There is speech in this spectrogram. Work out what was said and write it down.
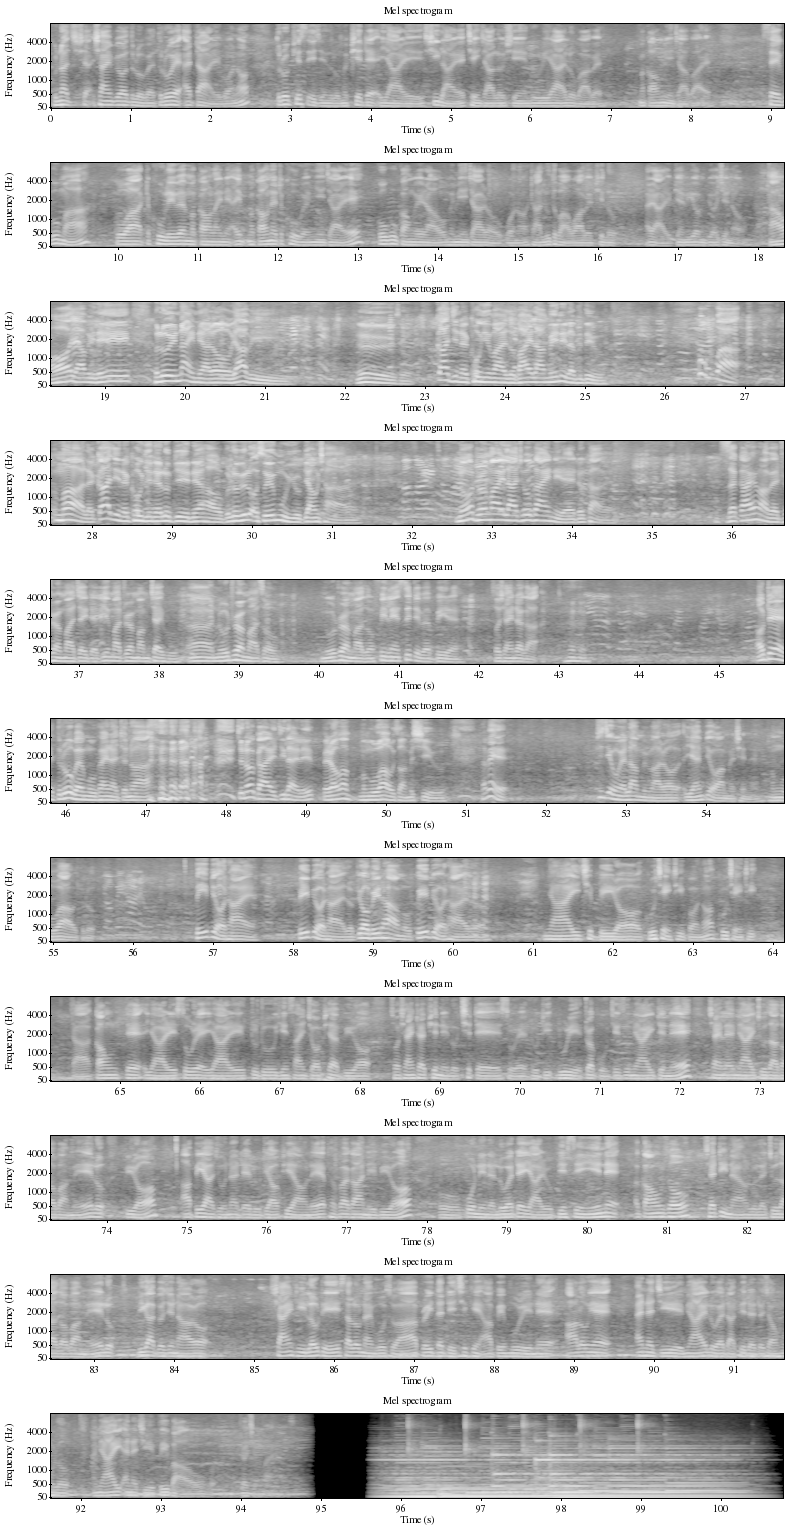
ခုနရှိုင်းပြောသလိုပဲသူတို့ရဲ့အတ္တတွေပေါ့နော်သူတို့ဖြစ်စေခြင်းသလိုမဖြစ်တဲ့အရာတွေရှိလာတဲ့အချိန်ကြလို့ရှိရင်လူတွေကအဲ့လိုပါပဲမကောင်းမြင်ကြပါတယ်ဆယ်ခုမှာကိုကတစ်ခုလေးပဲမကောင်းလိုက်နဲ့အဲ့မကောင်းတဲ့တစ်ခုပဲမြင်ကြတယ်ကိုခုကောင်းခဲ့တာကိုမမြင်ကြတော့ဘူးပေါ့နော်ဒါလူတစ်ဘာဝပဲဖြစ်လို့အဲ့ဒါကြီးပြန်ပြီးတော့မပြောချင်တော့ဘူးဒါဟောရပြီလေဘလို့ရင်နိုင်နေရတော့ရပြီရခစင်အေးဆိုကကျင်တယ်ခုံကျင်ပါလေဆိုဘာလာမင်းနေလည်းမသိဘူးဟုတ်ပါ အမကလည်းကကျင်တယ်ခုံကျင်တယ်လို့ပြေနေတဲ့ဟာကိုဘယ်လိုဖြစ်လို့အဆွေးမှုယူပြောင်းချတာတော့ဒရမာတွေချုံးနော်ဒရမာကြီးလာချိုးခိုင်းနေတယ်ဒုက္ခပဲဇက်ကိုင်းမှာပဲဒရမာကြိုက်တယ်ပြင်မှာဒရမာမကြိုက်ဘူးအာ no drama ဆုံး no drama ဆုံး feeling စစ်တွေပဲပေးတယ်ဆိုချိုင်းတက်ကဟုတ်တယ်သူတို့ပဲငိုခိုင်းတာကျွန်တော်ကကျွန်တော်ကားကြီးကြီးလိုက်လေဘယ်တော့မှမငိုရဘူးဆိုတာမရှိဘူးဒါပေမဲ့ဖြစ်ကြုံရဲ့လာမြင်မှာတော့အရန်ပျော်ရမယ်ထင်တယ်မငိုရဘူးသူတို့ပြောပေးထားတယ်ပေါ့ ပေးပျော်ထားတယ်ပေးပျော်ထားတယ်ဆိုတော့ပျော်ပေးထားမှာမဟုတ်ပေးပျော်ထားတယ်ဆိုတော့အများကြီးချစ်ပြီးတော့ခုချိန်ထိပေါ့နော်ခုချိန်ထိဒါကောင်းတဲ့အရာတွေဆိုးတဲ့အရာတွေတူတူရင်ဆိုင်ကြော်ဖြတ်ပြီးတော့ဇော်ရှိုင်းထက်ဖြစ်နေလို့ချစ်တယ်ဆိုတဲ့လူတိလူတွေအတွက်ကိုကျေးဇူးအများကြီးတင်တယ်ရှိုင်းလည်းအများကြီးကြိုးစားသွားပါမယ်လို့ပြီးတော့အားပေးရကြိုးနဲ့တဲ့လူတယောက်ဖြစ်အောင်လည်းဖက်ဖက်ကနေပြီးတော့ဟိုကိုယ်အနေနဲ့လိုအပ်တဲ့အရာတွေကိုပြင်ဆင်ရင်းနဲ့အကောင်းဆုံးရက်တည်နိုင်အောင်လို့လည်းကြိုးစားသွားပါမယ်လို့အဓိကပြောချင်တာကတော့ ရှိုင်းဒီလုတ်တွေဆက်လုပ်နိုင်ဖို့ဆိုတာပရိသတ်တွေချစ်ခင်အားပေးမှုတွေနဲ့အားလုံးရဲ့ energy တွေအများကြီးလိုအပ်တာဖြစ်တဲ့အတွက်ကြောင့်မို့လို့အများကြီး energy တွေပေးပါအောင်ပေါ့ပြောချင်ပါတယ်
